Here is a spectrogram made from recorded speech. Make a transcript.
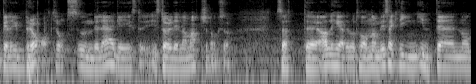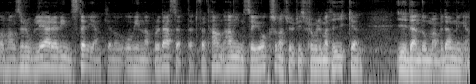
spelar ju bra trots underläge i, st i större delen av matchen också. Så att eh, all heder åt honom. Det är säkert inte någon av hans roligare vinster egentligen att, att vinna på det där sättet. För att han, han inser ju också naturligtvis problematiken i den domarbedömningen.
